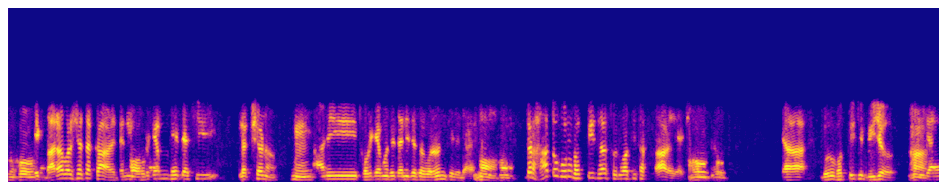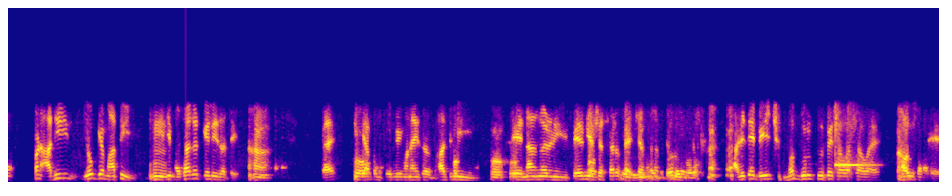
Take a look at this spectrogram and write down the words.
हो. एक बारा वर्षाचा काळ त्यांनी हो. थोडक्यामध्ये त्याची लक्षणं. आणि थोडक्यामध्ये त्यांनी त्याचं वर्णन केलेलं आहे हा, हा. तर हा तो गुरुभक्तीचा सुरुवातीचा काळ आहे याच्या हो हो त्या गुरुभक्तीची बीज हा त्या पण आधी योग्य माती. जी मशागत केली जाते हा. काय हो. आपण पूर्वी म्हणायचं भाजणी ते नांगरणी पेरणी अशा सर्व करून. आणि ते बीज मग गुरुकृपेचा वर्षाव आहे पाऊस आहे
